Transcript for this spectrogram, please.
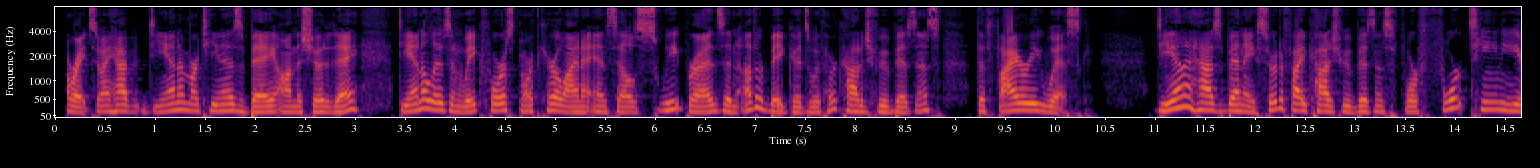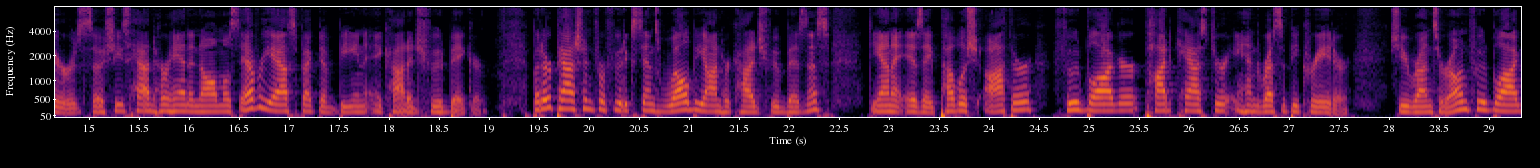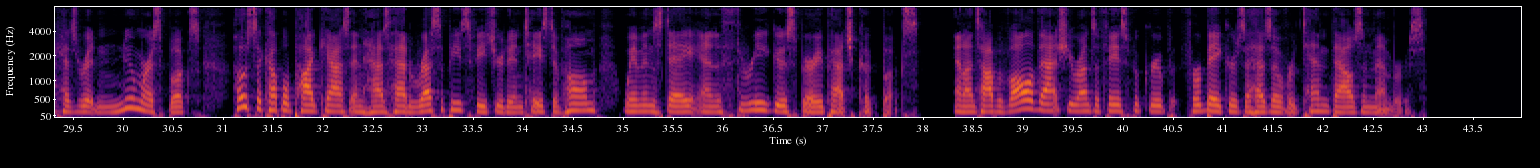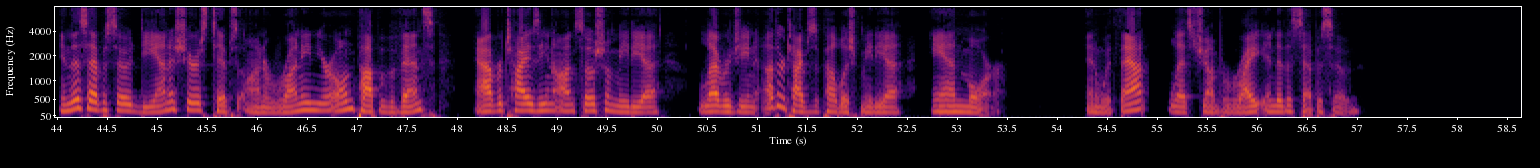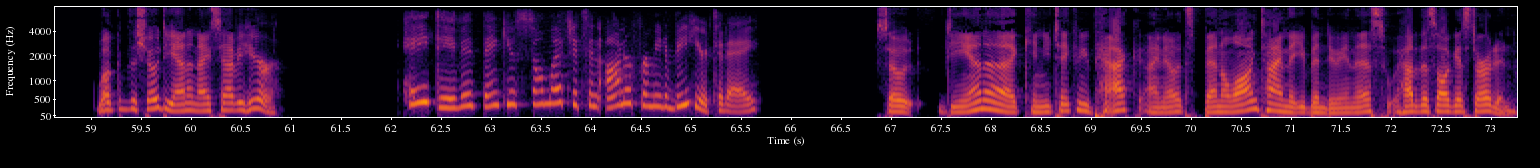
All right, so I have Deanna Martinez Bey on the show today. Deanna lives in Wake Forest, North Carolina, and sells sweetbreads and other baked goods with her cottage food business, The Fiery Whisk. Deanna has been a certified cottage food business for 14 years, so she's had her hand in almost every aspect of being a cottage food baker. But her passion for food extends well beyond her cottage food business. Deanna is a published author, food blogger, podcaster, and recipe creator. She runs her own food blog, has written numerous books, hosts a couple podcasts, and has had recipes featured in Taste of Home, Woman's Day, and three Gooseberry Patch cookbooks. And on top of all of that, she runs a Facebook group for bakers that has over 10,000 members. In this episode, Deanna shares tips on running your own pop up events, advertising on social media, leveraging other types of published media, and more. And with that, let's jump right into this episode. Welcome to the show, Deanna. Nice to have you here. Hey, David. Thank you so much. It's an honor for me to be here today. So, Deanna, can you take me back? I know it's been a long time that you've been doing this. How did this all get started?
